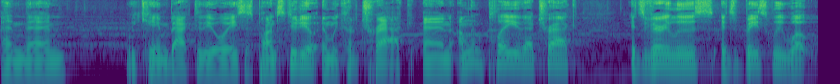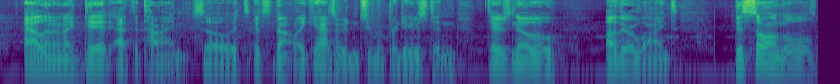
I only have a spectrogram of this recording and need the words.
And then we came back to the Oasis Pond studio and we cut a track. And I'm going to play you that track. It's very loose. It's basically what Alan and I did at the time. So it's it's not like it hasn't been super produced and there's no other lines. This song will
